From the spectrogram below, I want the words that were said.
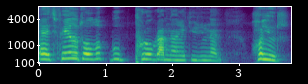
Evet failed olduk bu program laneti yüzünden. Hayır.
